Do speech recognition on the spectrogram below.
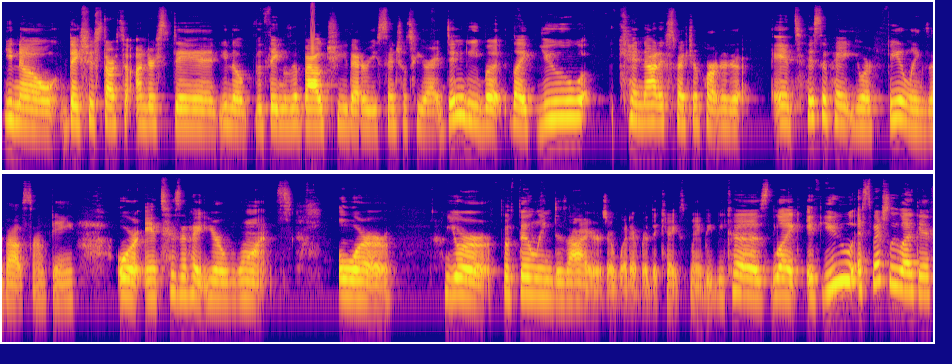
You know, they should start to understand, you know, the things about you that are essential to your identity, but like you cannot expect your partner to anticipate your feelings about something or anticipate your wants or your fulfilling desires or whatever the case may be. Because like if you especially like if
